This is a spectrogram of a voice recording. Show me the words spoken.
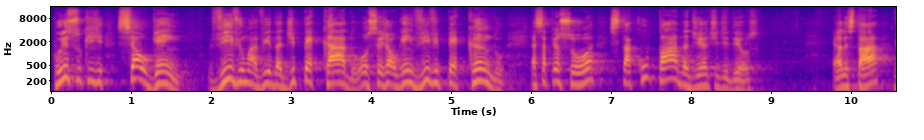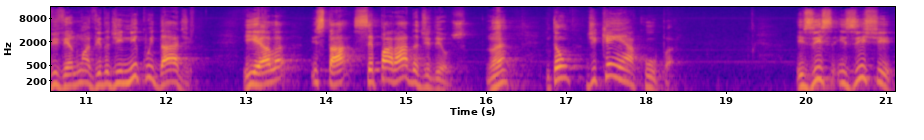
Por isso que se alguém vive uma vida de pecado, ou seja, alguém vive pecando, essa pessoa está culpada diante de Deus. Ela está vivendo uma vida de iniquidade e ela está separada de Deus, não é? Então, de quem é a culpa? Existe, existe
